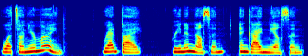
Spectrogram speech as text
What's on Your Mind, read by Rena Nelson and Guy Nielsen.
